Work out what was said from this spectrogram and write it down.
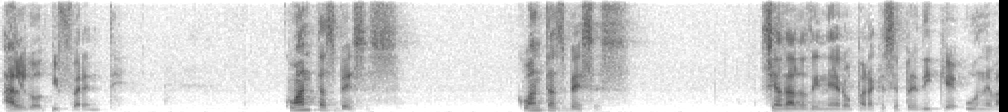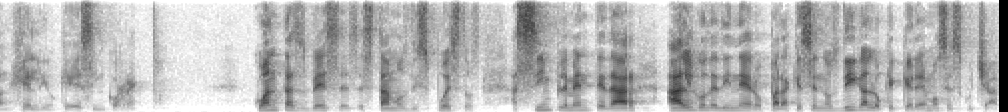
algo diferente. ¿Cuántas veces, cuántas veces se ha dado dinero para que se predique un evangelio que es incorrecto? ¿Cuántas veces estamos dispuestos a simplemente dar algo de dinero para que se nos diga lo que queremos escuchar?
